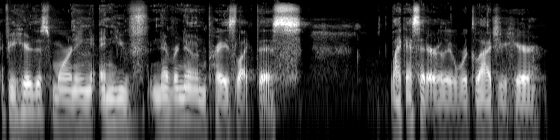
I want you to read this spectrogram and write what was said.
If you're here this morning and you've never known praise like this, like I said earlier, we're glad you're here.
